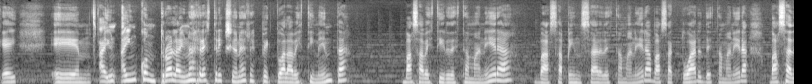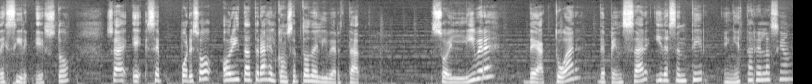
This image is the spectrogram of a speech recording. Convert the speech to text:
Em, hay, hay un control, hay unas restricciones respecto a la vestimenta. Vas a vestir de esta manera, vas a pensar de esta manera, vas a actuar de esta manera, vas a decir esto. O sea, eh, por eso ahorita traje el concepto de libertad. Soy libre de actuar, de pensar y de sentir en esta relación.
